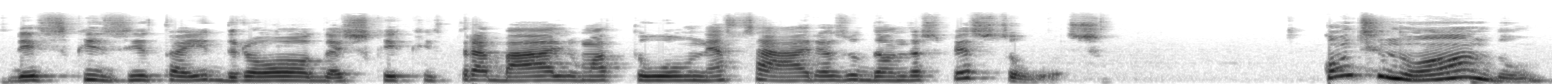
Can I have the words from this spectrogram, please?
desse quesito aí, drogas, que, que trabalham, atuam nessa área, ajudando as pessoas. Continuando,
